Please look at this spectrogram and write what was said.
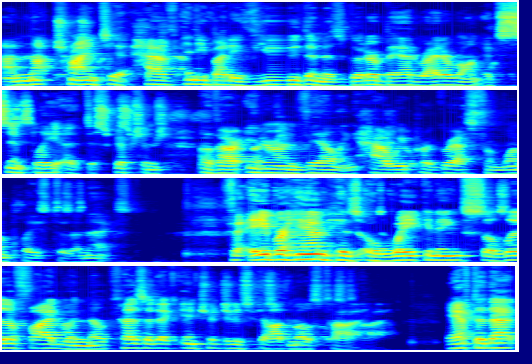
I'm not trying to have anybody view them as good or bad, right or wrong. It's simply a description of our inner unveiling, how we progress from one place to the next. For Abraham, his awakening solidified when Melchizedek introduced God Most High. After that,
